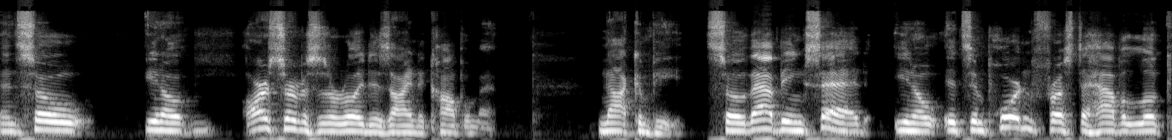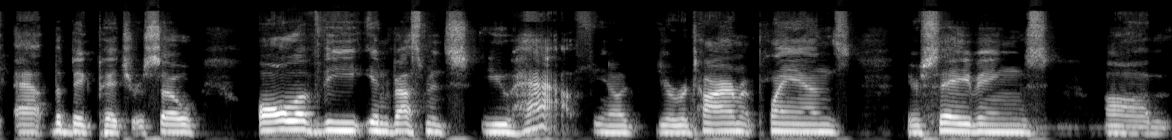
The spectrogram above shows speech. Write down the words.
And so, you know, our services are really designed to complement, not compete so that being said, you know, it's important for us to have a look at the big picture. So all of the investments you have, you know, your retirement plans, your savings, um,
